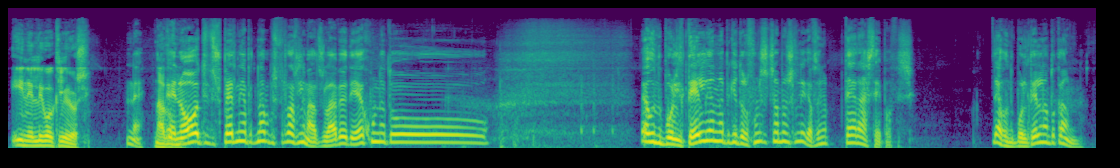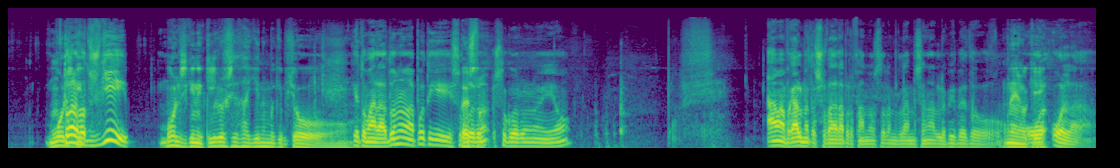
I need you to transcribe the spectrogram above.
είναι λίγο κλήρωση. Ναι. Να δούμε. Εννοώ ότι τους παίρνει από την άποψη του πρωταθλήματος. Δηλαδή ότι έχουν το. Έχουν την πολυτέλεια να επικεντρωθούν στο Champions League. Αυτό είναι τεράστια υπόθεση. Έχουν την πολυτέλεια να το κάνουν. Μόλις, Τώρα θα γι- τους βγει μόλις γίνει κλήρωση θα γίνουμε και πιο. για το Μαραντόνα να πω ότι στον, Πες το. κορο... στον κορονοϊό. Άμα βγάλουμε τα σοβαρά προφανώς, τώρα μιλάμε σε ένα άλλο επίπεδο. Ναι, οκ. ό- όλα.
